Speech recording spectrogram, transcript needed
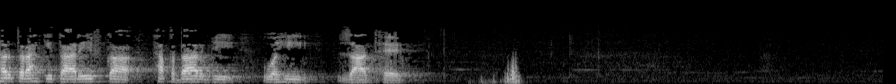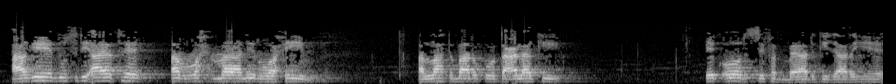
ہر طرح کی تعریف کا حقدار بھی وہی ذات ہے۔ آگے دوسری آیت ہے، الرحمن الرحیم۔ اللہ تبارک و تعالی کی ایک اور صفت بیان کی جا رہی ہے،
